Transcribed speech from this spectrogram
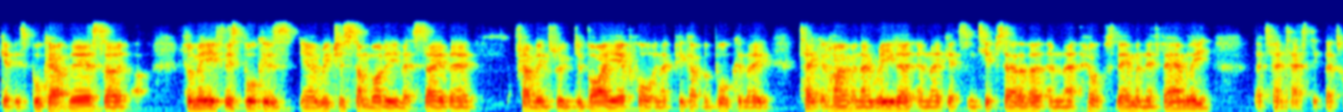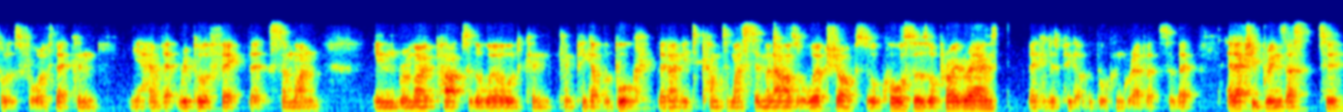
get this book out there. So for me, if this book is you know reaches somebody, let's say they're traveling through Dubai airport and they pick up the book and they take it home and they read it and they get some tips out of it and that helps them and their family, that's fantastic. That's what it's for. If that can you know, have that ripple effect that someone in remote parts of the world can can pick up the book. They don't need to come to my seminars or workshops or courses or programs. They can just pick up the book and grab it. So that it actually brings us to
